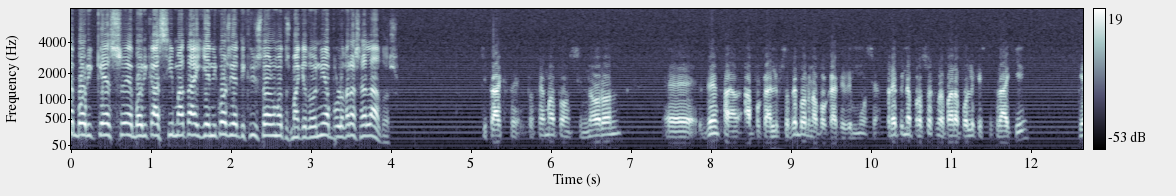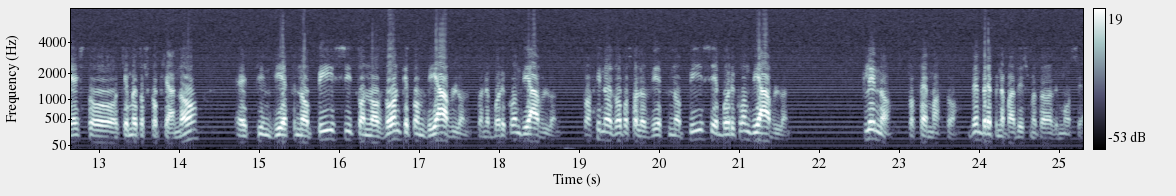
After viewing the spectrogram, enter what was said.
εμπορικές, εμπορικά σήματα, γενικώς για τη χρήση του όνοματος Μακεδονία από πλευράς Ελλάδος. Κοιτάξτε, το θέμα των συνόρων ε, δεν θα αποκαλύψω, δεν μπορώ να πω κάτι δημόσια. Πρέπει να προσέχουμε πάρα πολύ και στη Θράκη και, στο, και με το Σκοπιανό ε, την διεθνοποίηση των οδών και των διάβλων, των εμπορικών διάβλων. Το αφήνω εδώ όπως το λέω, διεθνοποίηση εμπορικών διάβλων. Κλείνω το θέμα αυτό. Δεν πρέπει να απαντήσουμε τώρα δημόσια.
